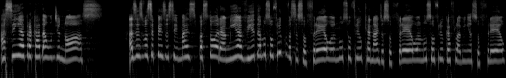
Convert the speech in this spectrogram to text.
Assim é para cada um de nós. Às vezes você pensa assim, mas pastora, a minha vida eu não sofri o que você sofreu, eu não sofri o que a Nádia sofreu, eu não sofri o que a Flavinha sofreu.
